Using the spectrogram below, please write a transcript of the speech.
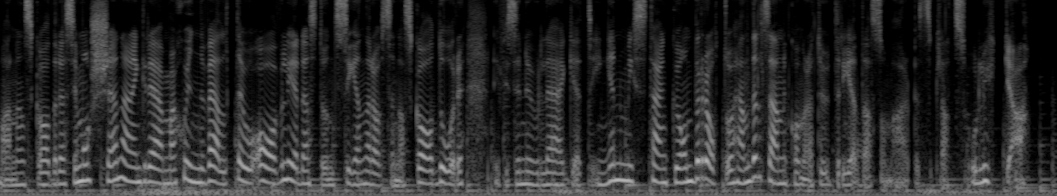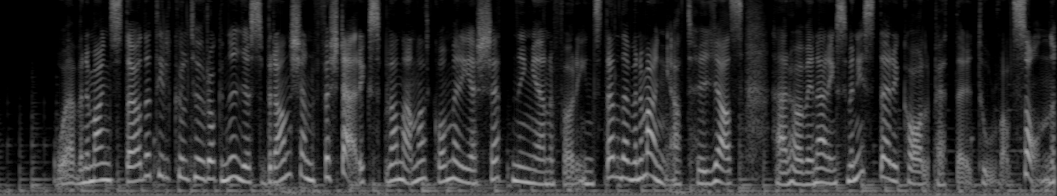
Mannen skadades i morse när en grävmaskin välte och avled en stund senare av sina skador. Det finns i nuläget ingen misstanke om brott och händelsen kommer att utredas som arbetsplatsolycka. Och evenemangsstödet till kultur och nöjesbranschen förstärks. Bland annat kommer ersättningen för inställda evenemang att höjas. Här hör vi näringsminister Karl Petter Thorwaldsson.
